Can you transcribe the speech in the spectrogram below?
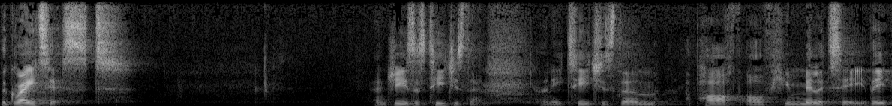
the greatest. And Jesus teaches them and he teaches them a path of humility. The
